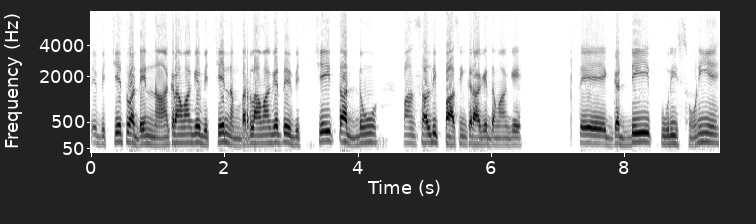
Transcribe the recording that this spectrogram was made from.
ਤੇ ਵਿੱਚੇ ਤੁਹਾਡੇ ਨਾਂ ਕਰਾਵਾਂਗੇ, ਵਿੱਚੇ ਨੰਬਰ ਲਾਵਾਂਗੇ ਤੇ ਵਿੱਚੇ ਹੀ ਤੁਹਾਨੂੰ 5 ਸਾਲ ਦੀ ਪਾਸਿੰਗ ਕਰਾ ਕੇ ਦਵਾਂਗੇ। ਤੇ ਗੱਡੀ ਪੂਰੀ ਸੋਹਣੀ ਏ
